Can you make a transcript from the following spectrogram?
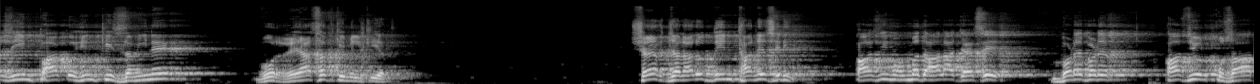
عظیم پاک و ہند کی زمینیں وہ ریاست کی ملکیت شیخ جلال الدین تھانے سری، قاضی محمد اعلیٰ جیسے بڑے بڑے قاضی القزات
